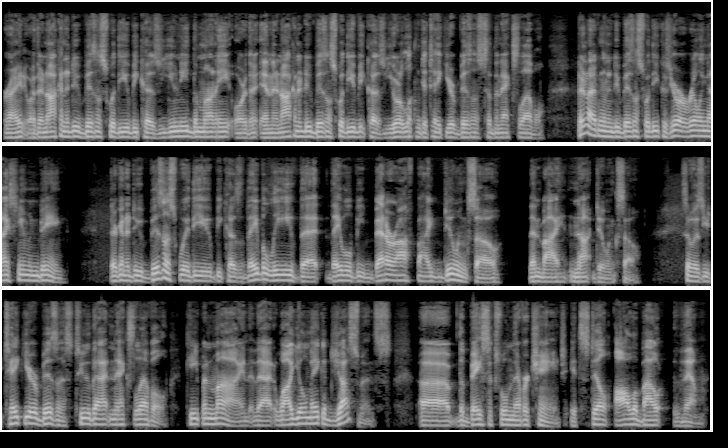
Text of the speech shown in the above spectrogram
right? Or they're not going to do business with you because you need the money, or the, and they're not going to do business with you because you're looking to take your business to the next level. They're not even going to do business with you because you're a really nice human being. They're going to do business with you because they believe that they will be better off by doing so than by not doing so. So as you take your business to that next level, keep in mind that while you'll make adjustments, uh, the basics will never change. It's still all about them.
